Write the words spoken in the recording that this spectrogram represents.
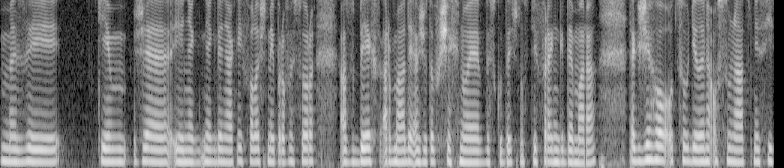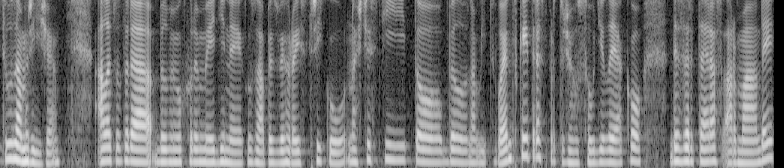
mezi tím, že je někde nějaký falešný profesor a zběh z armády a že to všechno je ve skutečnosti Frank Demara, takže ho odsoudili na 18 měsíců za mříže. Ale to teda byl mimochodem jediný jako zápis v jeho rejstříku. Naštěstí to byl navíc vojenský trest, protože ho soudili jako dezertéra z armády,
